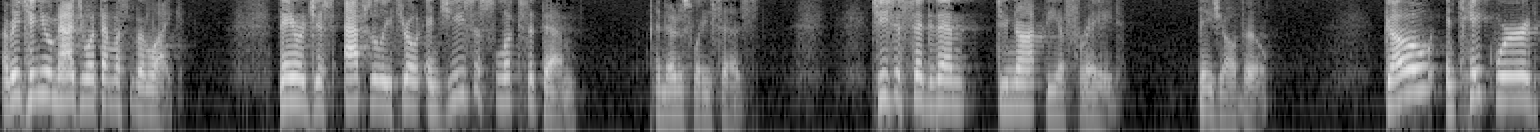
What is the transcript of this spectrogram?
I mean, can you imagine what that must have been like? They are just absolutely thrilled. And Jesus looks at them, and notice what he says. Jesus said to them, Do not be afraid. Deja vu. Go and take word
